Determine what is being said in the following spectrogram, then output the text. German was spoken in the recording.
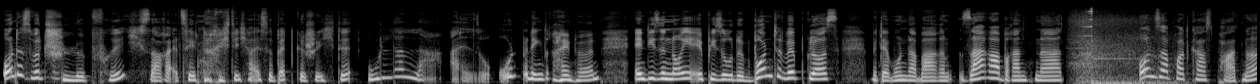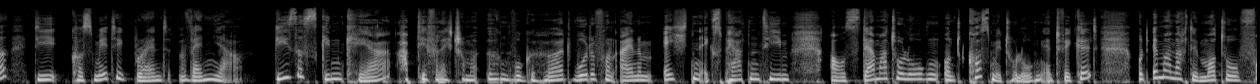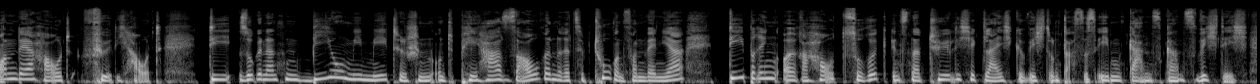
Und es wird schlüpfrig. Sarah erzählt eine richtig heiße Bettgeschichte. Ulala. Also unbedingt reinhören in diese neue Episode Bunte Wipgloss mit der wunderbaren Sarah Brandner. Unser Podcast-Partner, die Kosmetikbrand Venya. Diese Skincare, habt ihr vielleicht schon mal irgendwo gehört, wurde von einem echten Expertenteam aus Dermatologen und Kosmetologen entwickelt und immer nach dem Motto von der Haut für die Haut. Die sogenannten biomimetischen und pH-sauren Rezepturen von Venya, die bringen eure Haut zurück ins natürliche Gleichgewicht und das ist eben ganz, ganz wichtig.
